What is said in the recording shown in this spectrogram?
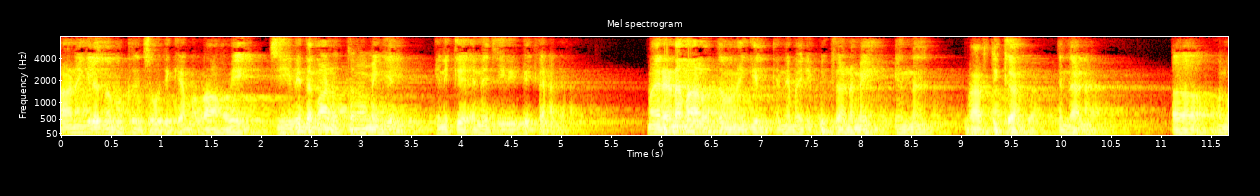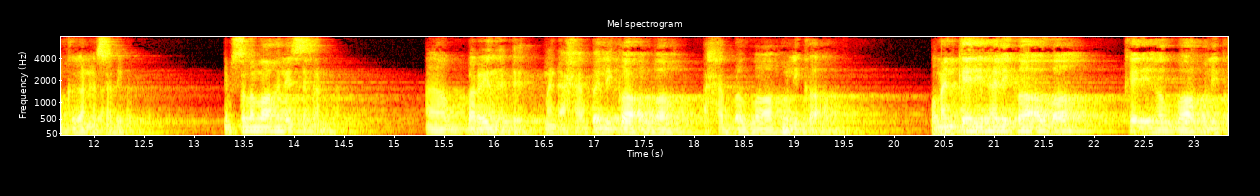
ആണെങ്കിലും നമുക്ക് ചോദിക്കാം അള്ളാഹുവേ ജീവിതമാണ് ഉത്തമമെങ്കിൽ എനിക്ക് എന്നെ ജീവിപ്പിക്കണമേ. മരണമാണ് ഉത്തമമെങ്കിൽ എന്നെ മരിപ്പിക്കണമേ എന്ന് പ്രാർത്ഥിക്കാം എന്നാണ് നമുക്ക് കാണാൻ സാധിക്കും. നബ്സല്ലാഹു അലൈഹി സ്വലം പറയുന്നുണ്ട് മൻ അഹബ് ലിഖാ അല്ലാഹ് അഹബ് അല്ലാഹു ലിഖാ കരിഹ അള്ളാഹ് അല്ലാഹു ലിഖ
